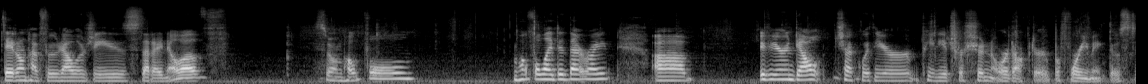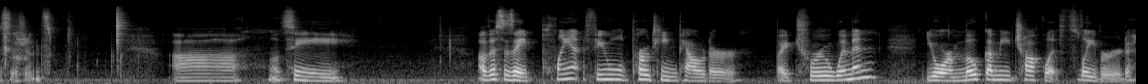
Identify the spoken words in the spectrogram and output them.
they don't have food allergies that I know of. So I'm hopeful. I'm hopeful I did that right. Uh, if you're in doubt, check with your pediatrician or doctor before you make those decisions. Uh, let's see. Oh, this is a plant-fueled protein powder by True Women. Your Mocha Me chocolate flavored.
